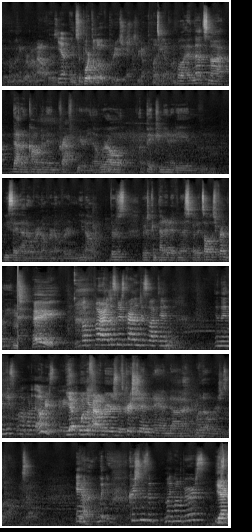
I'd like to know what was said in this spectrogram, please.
put my money where my mouth is Yep. and support the local producers because we got plenty of them. Well, and that's not that uncommon in craft beer. You know, we're all a big community, and we say that over and over and over. And you know, there's there's competitiveness, but it's always friendly. Hey, Well, for our listeners, Carlin just walked in, and then he's one one of the owners of the brewery. Yep, one of the Yeah. founders with Christian and uh, one of the owners as well. So. And Yeah. wi- Christian's the, like one of the brewers. Yeah, He's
